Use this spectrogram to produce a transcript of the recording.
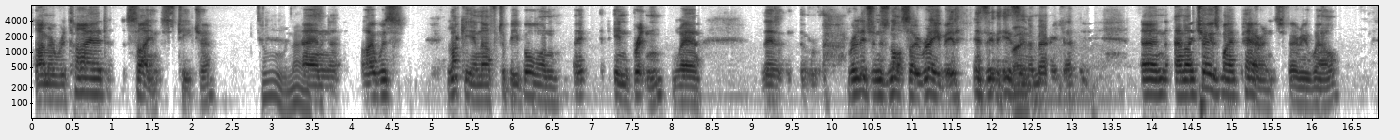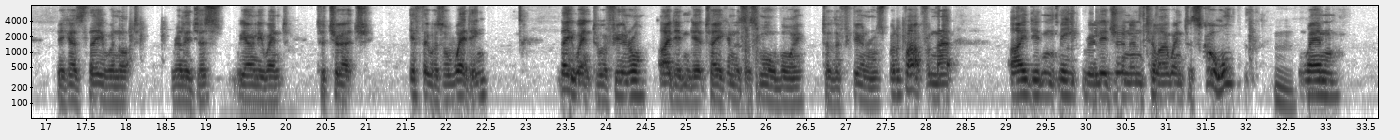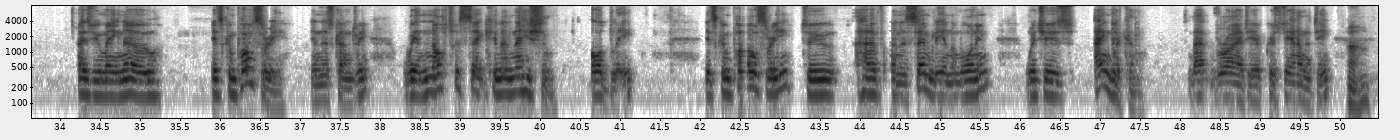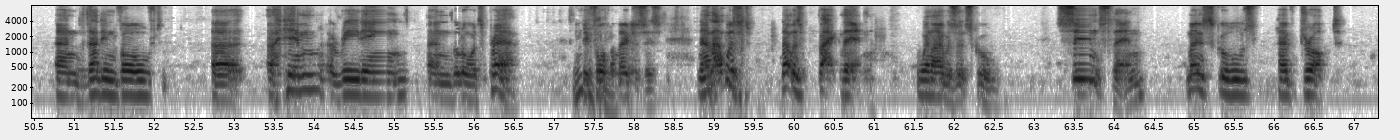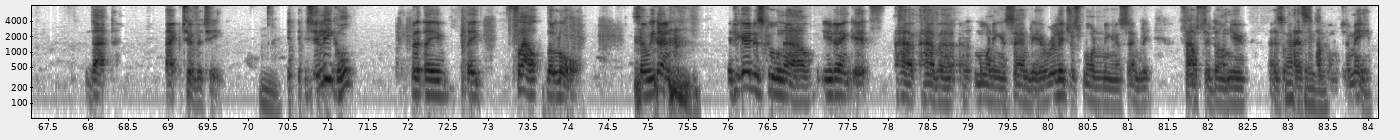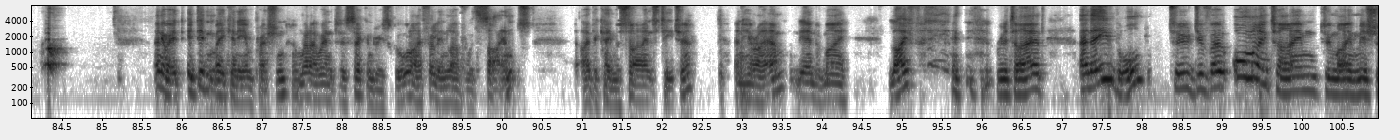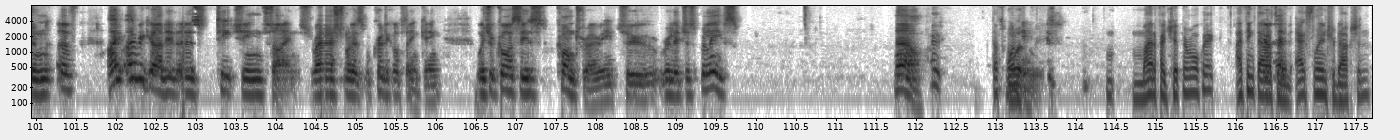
I'm a retired science teacher, Ooh, nice. and I was lucky enough to be born in Britain, where there's, religion is not so rabid as it is in America. And, and I chose my parents very well because they were not religious. We only went to church if there was a wedding. They went to a funeral. I didn't get taken as a small boy to the funerals. But apart from that, I didn't meet religion until I went to school Hmm. when, as you may know, it's compulsory in this country. We're not a secular nation, oddly. It's compulsory to have an assembly in the morning, which is Anglican, that variety of Christianity. Uh-huh. And that involved uh, a hymn, a reading, and the Lord's Prayer before the notices. Now that was that was back then when I was at school. Since then, most schools have dropped that activity. Hmm. It's illegal, but they they flout the law. So we don't. if you go to school now, you don't get have have a, a morning assembly, a religious morning assembly, foisted on you as That's as happened to me. Anyway, it, it didn't make any impression. And when I went to secondary school, I fell in love with science. I became a science teacher, and here I am at the end of my life, retired, and able to devote all my time to my mission of, I, I regard it as teaching science, rationalism, critical thinking, which of course is contrary to religious beliefs. Now, That's Well, wonderful. M- Mind if I chip in real quick? I think that was an excellent introduction.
